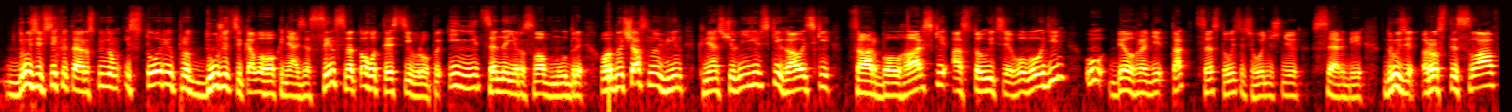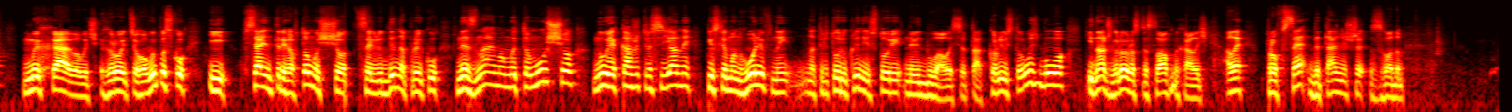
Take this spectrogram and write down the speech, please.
Друзі, всіх вітаю! Розповім вам історію про дуже цікавого князя, син святого тесть Європи. І ні, це не Ярослав Мудрий. Одночасно він князь Чернігівський, Галицький, цар болгарський, а столиця його володінь у Білграді. Так, це столиця сьогоднішньої Сербії. Друзі, Ростислав Михайлович, герой цього випуску, і вся інтрига в тому, що це людина, про яку не знаємо ми, тому що, ну як кажуть росіяни, після монголів на, на території України історії не відбувалося. Так, королівство Русь було і наш герой Ростислав Михайлович. Але про все детальніше згодом.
